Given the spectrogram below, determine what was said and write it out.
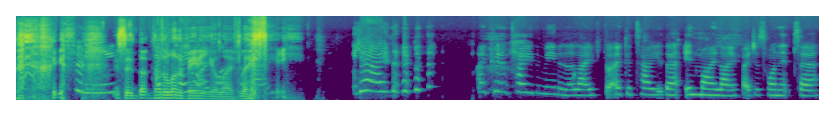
for me, so not, not a lot of meaning in your life, Lacey. yeah, I know. I couldn't tell you the meaning of life, but I could tell you that in my life, I just want it to,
